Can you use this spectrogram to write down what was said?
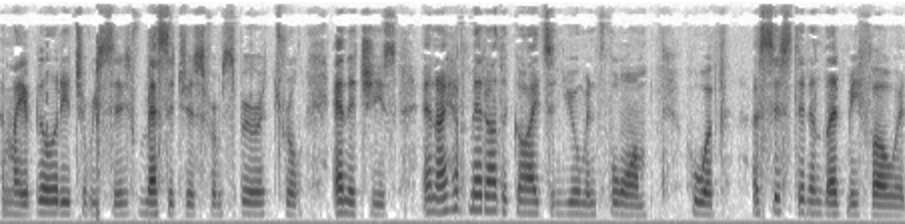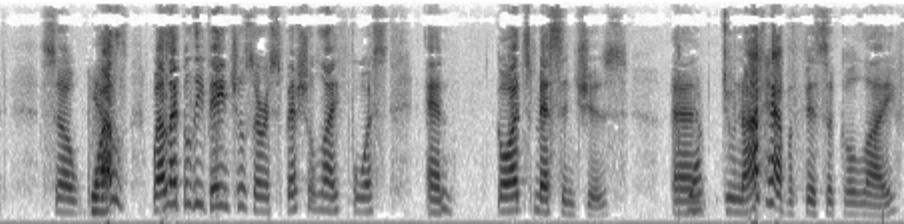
and my ability to receive messages from spiritual energies, and I have met other guides in human form who have assisted and led me forward. So while while I believe angels are a special life force and God's messengers and Yep. do not have a physical life,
